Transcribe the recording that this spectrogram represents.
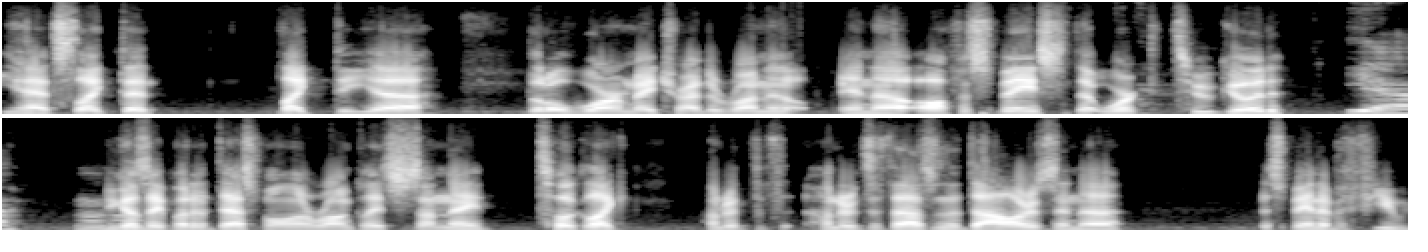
Yeah, it's like that, like the uh, little worm they tried to run in in uh, Office Space that worked too good Yeah. mhm. because they put a decimal in the wrong place or something. They took like hundreds hundreds of thousands of dollars in uh, the span of a few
